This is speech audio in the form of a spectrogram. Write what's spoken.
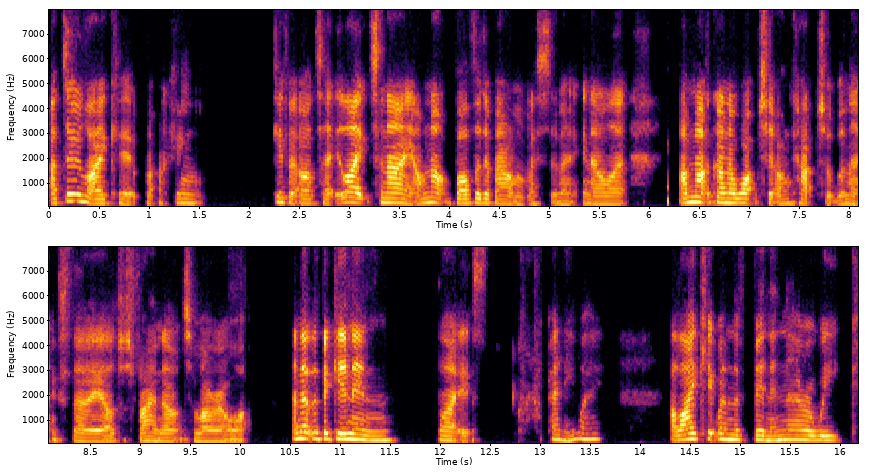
I do like it, but I can give it or take it. Like tonight, I'm not bothered about missing it. You know, like I'm not gonna watch it on catch up the next day. I'll just find out tomorrow what. And at the beginning, like it's crap anyway. I like it when they've been in there a week,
